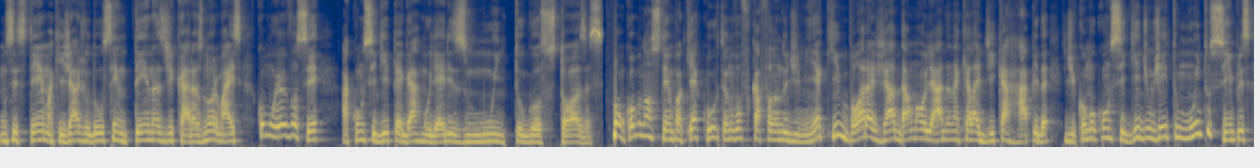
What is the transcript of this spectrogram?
um sistema que já ajudou centenas de caras normais como eu e você a conseguir pegar mulheres muito gostosas. Bom, como o nosso tempo aqui é curto, eu não vou ficar falando de mim aqui, bora já dar uma olhada naquela dica rápida de como conseguir de um jeito muito simples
